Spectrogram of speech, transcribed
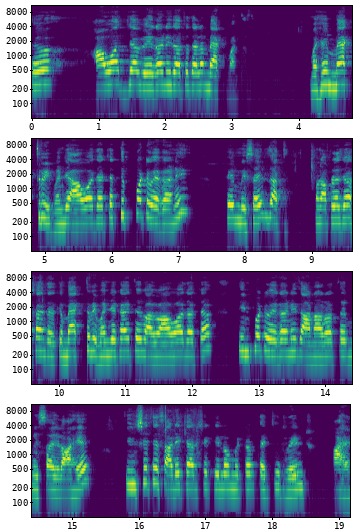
तर आवाज ज्या वेगाने जातो त्याला मॅक म्हणतात. मग हे मॅक थ्री म्हणजे आवाजाच्या तिप्पट वेगाने हे मिसाईल जातं. पण आपल्याला जेव्हा सांगतात की मॅक थ्री म्हणजे काय ते आवाजाच्या तीनपट वेगाने जाणारं ते मिसाईल आहे. तीनशे ते साडेचारशे किलोमीटर त्याची रेंज आहे.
